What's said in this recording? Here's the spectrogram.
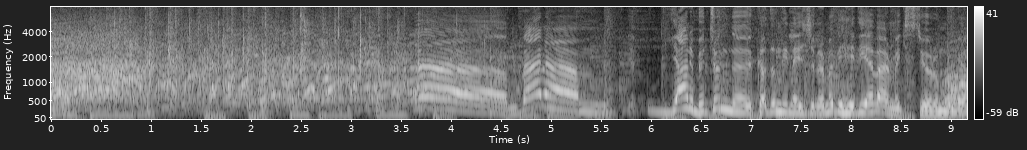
Evet. Ben yani bütün e, kadın dinleyicilerime bir hediye vermek istiyorum bugün.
